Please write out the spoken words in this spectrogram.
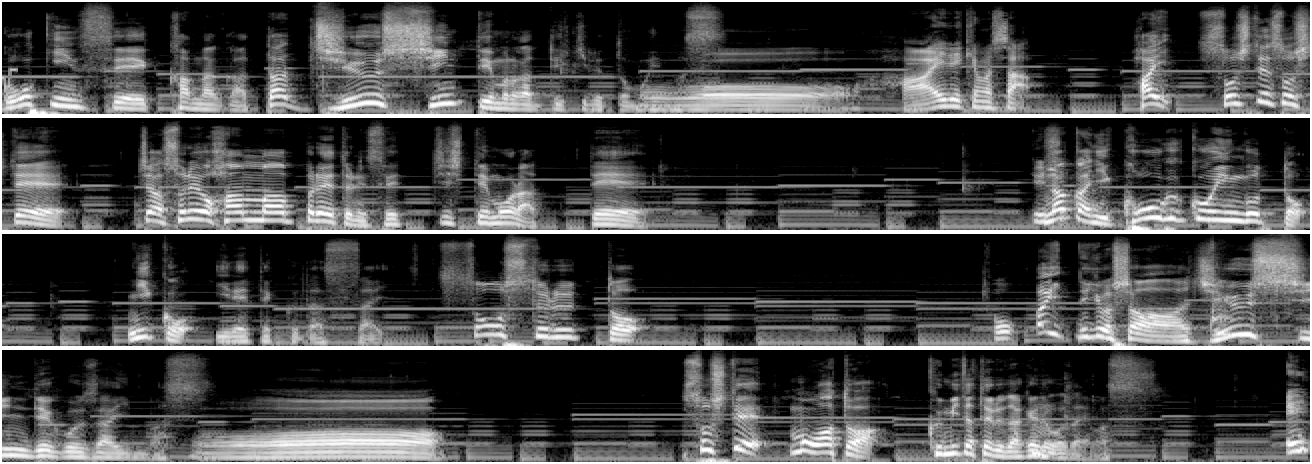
合金製金型重心っていうものができると思います。はい、できました。はい。そしてそして、じゃあそれをハンマープレートに設置してもらって、中に工具コインゴット2個入れてください。そうすると、お、はい、できました。重心でございます。おー。そして、もうあとは組み立てるだけでございます。え、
